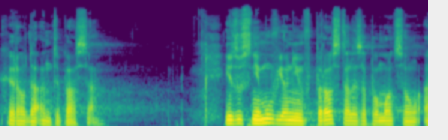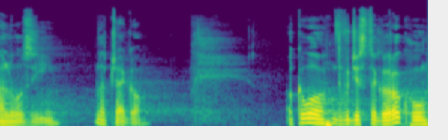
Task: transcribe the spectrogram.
Heroda Antypasa. Jezus nie mówi o nim wprost, ale za pomocą aluzji. Dlaczego? Około 20 roku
